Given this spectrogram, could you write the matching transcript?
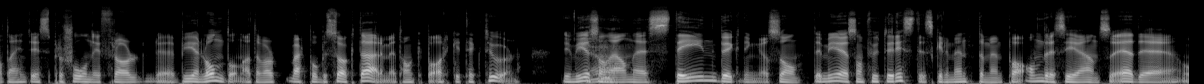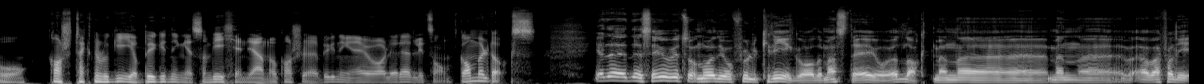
at han henta inspirasjon fra eh, byen London, at han har vært på besøk der med tanke på arkitekturen. Det er mye Ja. sånne steinbygninger og sånn. Det er mye sånn futuristiske elementer, men på andre sida igjen så er det og kanskje teknologi og bygninger som vi kjenner igjen, og kanskje bygninger er jo allerede litt sånn gammeldags. Ja, det, det ser jo ut som Nå er det jo full krig, og det meste er jo ødelagt. Men, eh, men eh, i hvert fall i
